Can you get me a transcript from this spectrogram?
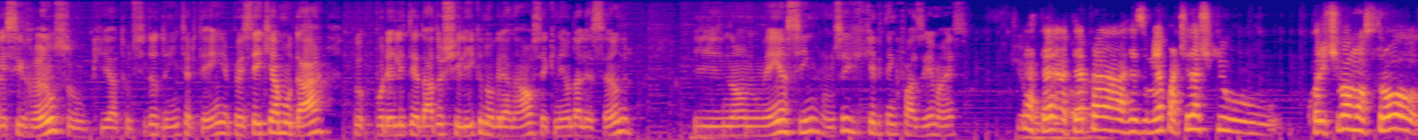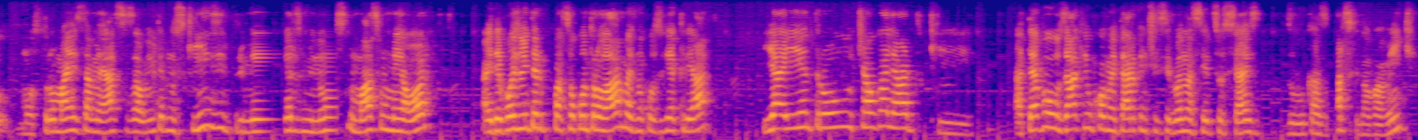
esse ranço que a torcida do Inter tem. Eu pensei que ia mudar por, por ele ter dado o chilique no Grenal, sei que nem o da Alessandro. E não nem assim, eu não sei o que, ele tem que fazer mais. É, até, pra até para resumir a partida, acho que o Coritiba mostrou, mostrou mais ameaças ao Inter nos 15 primeiros minutos, no máximo meia hora. Aí depois o Inter passou a controlar, mas não conseguia criar. E aí entrou o Thiago Galhardo, que até vou usar aqui um comentário que a gente recebeu nas redes sociais do Lucas Barski novamente.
